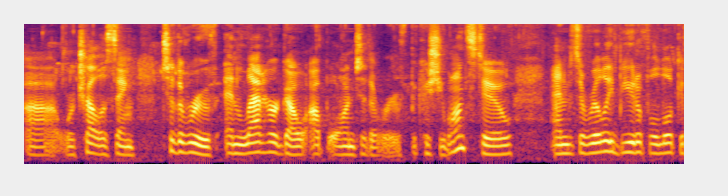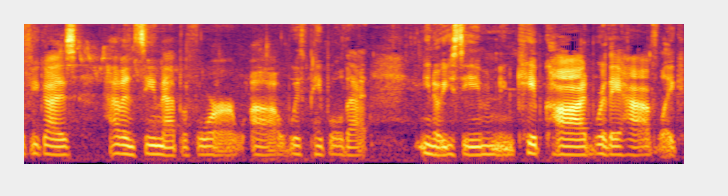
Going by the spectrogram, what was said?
uh, or trellising to the roof and let her go up onto the roof because she wants to. And it's a really beautiful look if you guys haven't seen that before uh, with people that, you know, you see even in Cape Cod where they have like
